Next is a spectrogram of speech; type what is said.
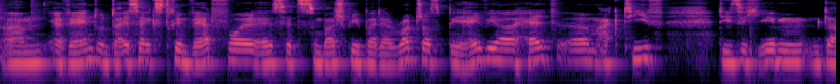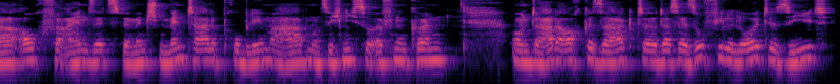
ähm, erwähnt. Und da ist er extrem wertvoll. Er ist jetzt zum Beispiel bei der Rogers Behavior Health ähm, aktiv, die sich eben da auch für einsetzt, wenn Menschen mentale Probleme haben und sich nicht so öffnen können. Und da hat er auch gesagt, äh, dass er so viele Leute sieht,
